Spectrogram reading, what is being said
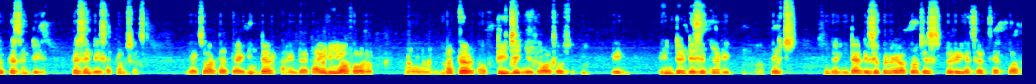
the present day present day circumstances. That's what that the inter and that idea of our uh, method of teaching is also should be in interdisciplinary approach. So the interdisciplinary approach is very essential for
